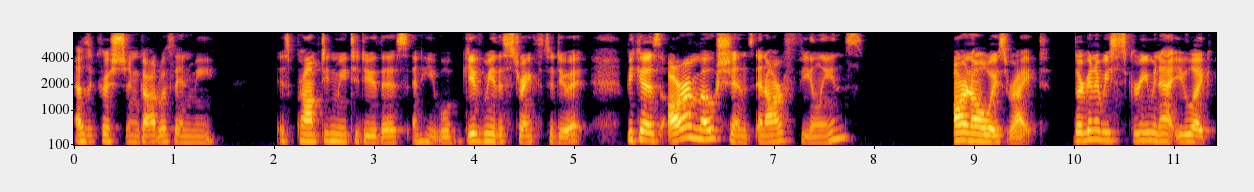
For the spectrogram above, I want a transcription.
as a Christian, God within me is prompting me to do this, and He will give me the strength to do it. Because our emotions and our feelings aren't always right. They're going to be screaming at you like,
